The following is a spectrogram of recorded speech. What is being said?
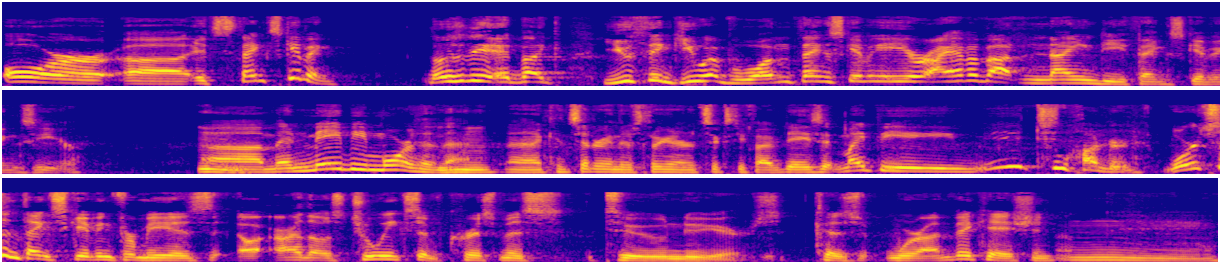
or uh, it's Thanksgiving. Those are the like you think you have one Thanksgiving a year. I have about 90 Thanksgivings a year. Um, and maybe more than that, uh, considering there's 365 days. It might be eh, 200. Worse than Thanksgiving for me is are are those two weeks of Christmas to New Year's because we're on vacation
